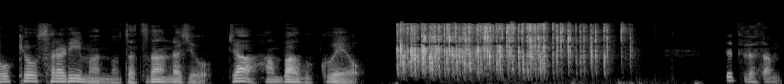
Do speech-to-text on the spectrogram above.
東京サラリーマンの雑談ラジオ。じゃあ、ハンバーグ食えよ。レッツザさん、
